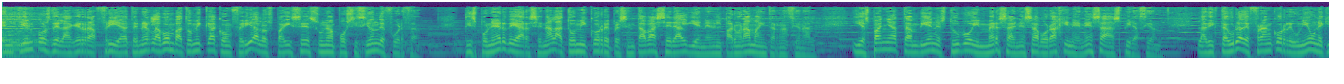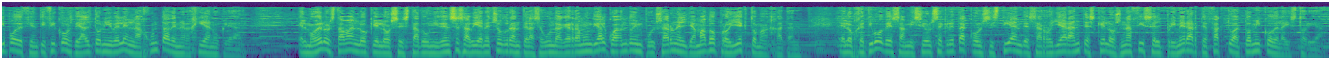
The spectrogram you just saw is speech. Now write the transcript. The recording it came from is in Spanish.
En tiempos de la Guerra Fría, tener la bomba atómica confería a los países una posición de fuerza. Disponer de arsenal atómico representaba ser alguien en el panorama internacional. Y España también estuvo inmersa en esa vorágine, en esa aspiración. La dictadura de Franco reunía un equipo de científicos de alto nivel en la Junta de Energía Nuclear. El modelo estaba en lo que los estadounidenses habían hecho durante la Segunda Guerra Mundial cuando impulsaron el llamado Proyecto Manhattan. El objetivo de esa misión secreta consistía en desarrollar antes que los nazis el primer artefacto atómico de la historia.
